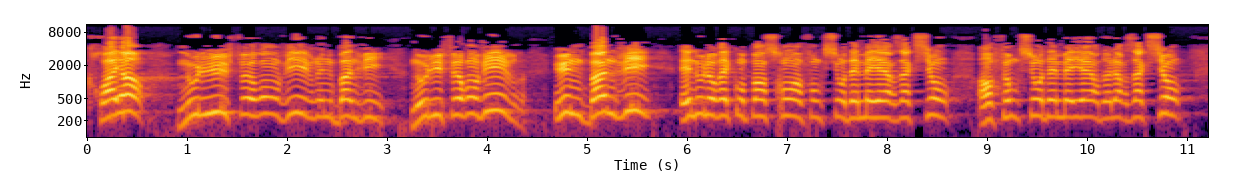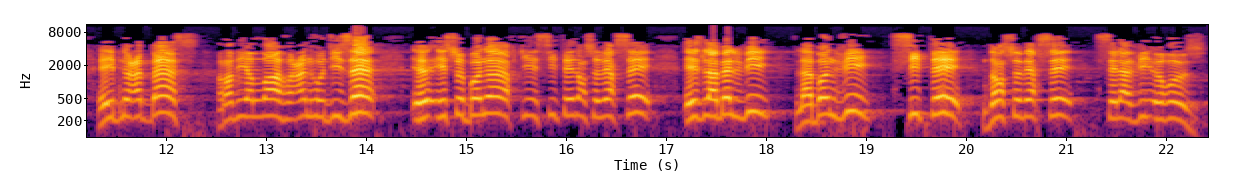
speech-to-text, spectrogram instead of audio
croyant, nous lui ferons vivre une bonne vie, nous lui ferons vivre une bonne vie et nous le récompenserons en fonction des meilleures actions, en fonction des meilleures de leurs actions. Et Ibn Abbas, radiallahu anhu, disait, et, ce bonheur qui est cité dans ce verset, est la belle vie, la bonne vie citée dans ce verset, c'est la vie heureuse.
